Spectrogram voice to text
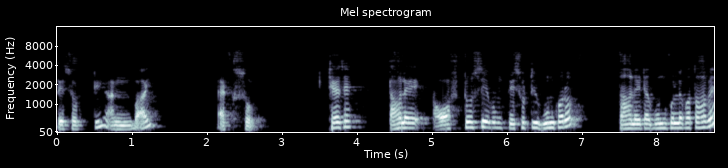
তেষট্টি আর বাই একশো। ঠিক আছে? তাহলে অষ্টআশি এবং তেষট্টির গুণ করো। তাহলে এটা গুণ করলে কত হবে?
